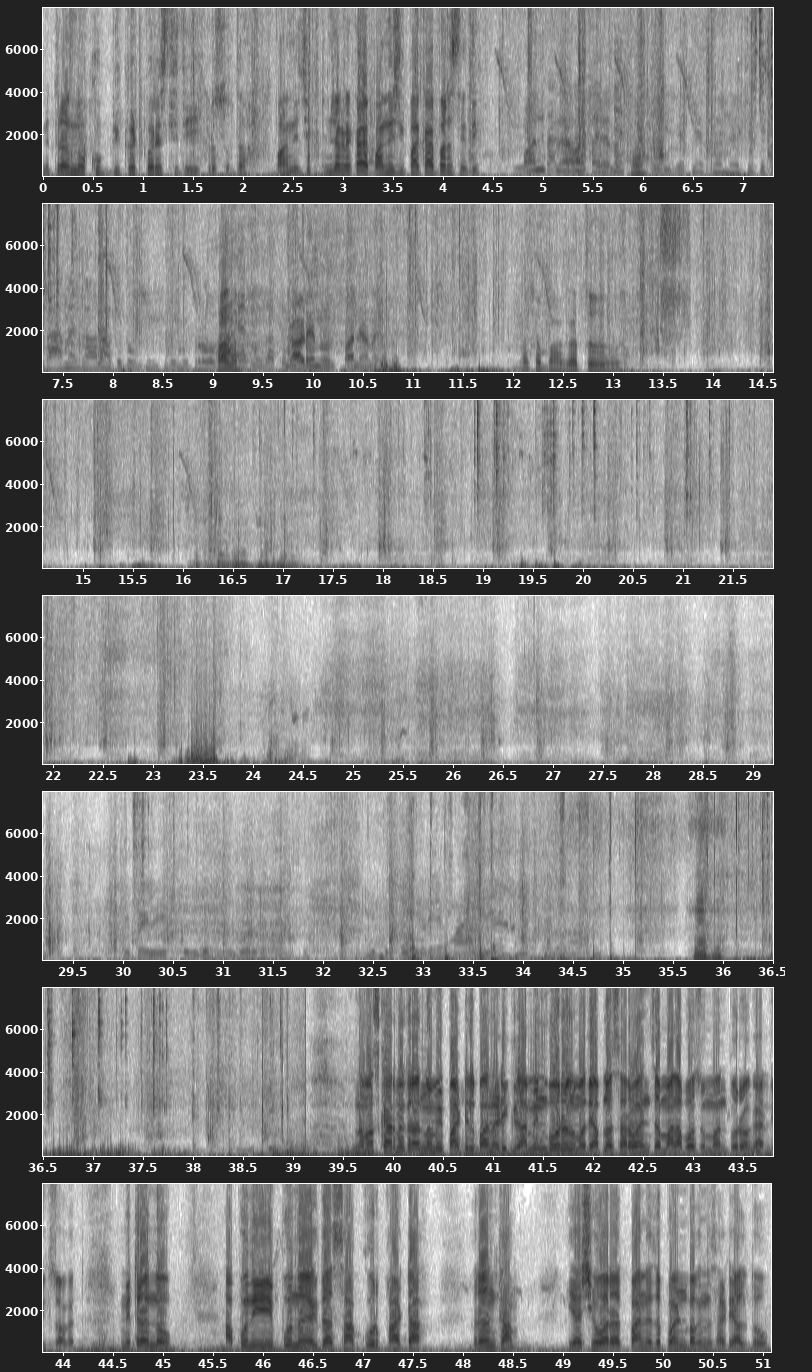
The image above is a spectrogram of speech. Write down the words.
मित्रांनो खूप बिकट परिस्थिती इकडं सुद्धा. पाण्याची तुमच्याकडे काय पाण्याची पा- काय परिस्थिती? पाणीच नाही आम्हाला प्यायला. हा? ना. गाड्यांवर पाणी आणायचं. अशा भागात अं, ते पहिले बोर टाकायचं. नमस्कार मित्रांनो मी पाटील पानाडी ग्रामीण बोरलमध्ये आपल्या सर्वांचं मनापासून मनपूर्वक हार्दिक स्वागत. मित्रांनो आपण पुन्हा एकदा साकूर फाटा रणखाम या शिवारात पाण्याचं पॉईंट बघण्यासाठी आलतो.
